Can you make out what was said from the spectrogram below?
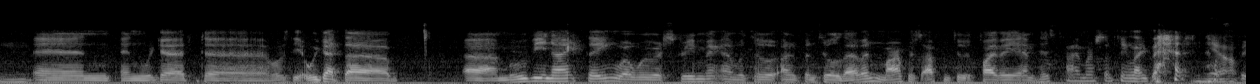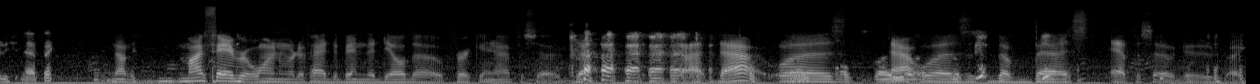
Mhm. and and we got uh, what was the we got the uh, movie night thing where we were streaming up until up until eleven. Mark was up until five a.m. his time or something like that. Yeah. Pretty epic. Now, my favorite one would have had to been the dildo freaking episode. That, that, that was That was the best episode, dude. Like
